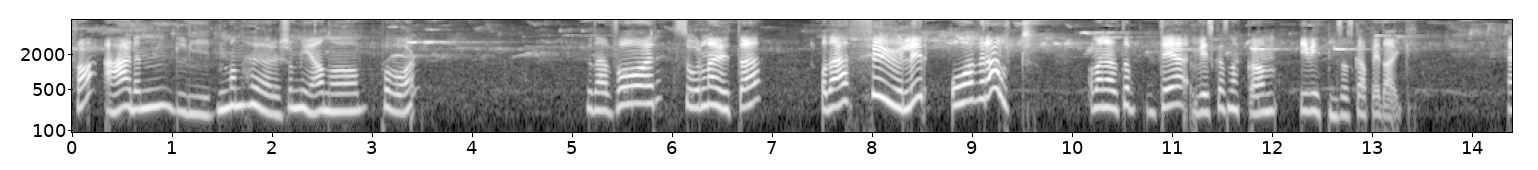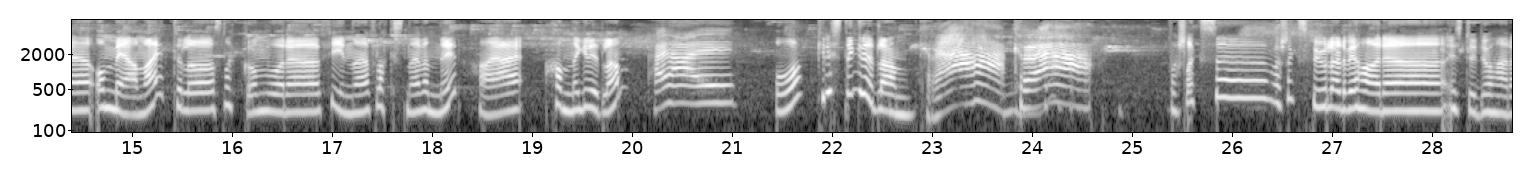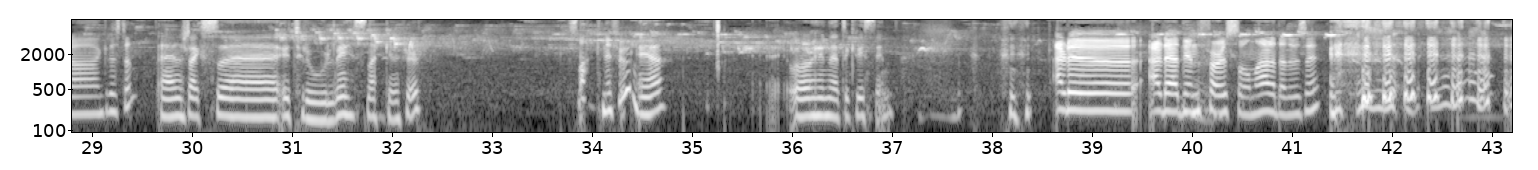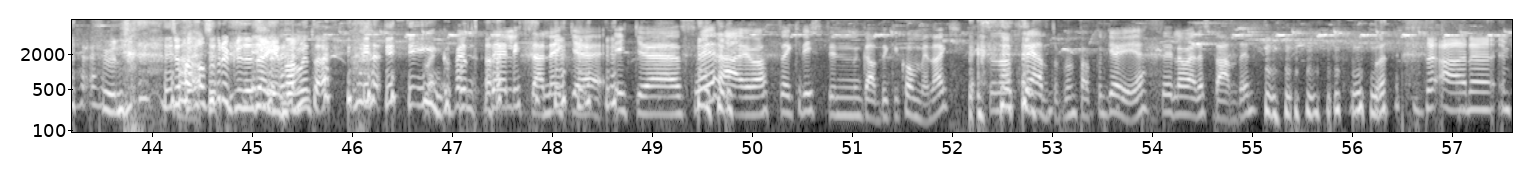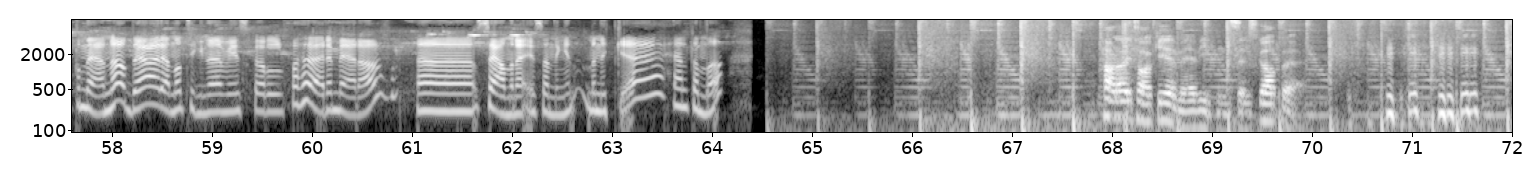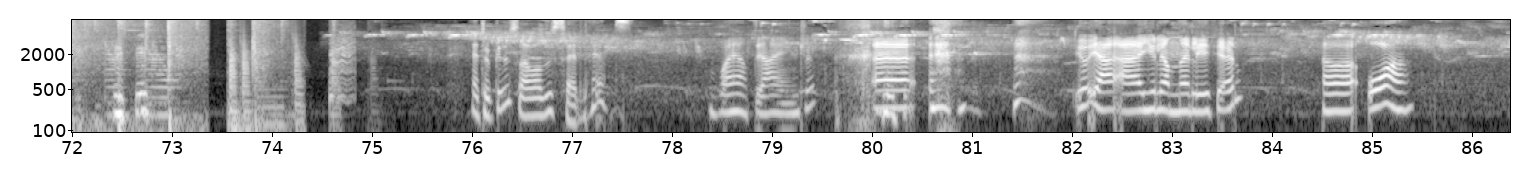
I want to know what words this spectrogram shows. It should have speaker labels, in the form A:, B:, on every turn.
A: Hva er den lyden man hører så mye av nå på våren? Jo, det er vår, solen er ute, og det er fugler overalt! Og det er nettopp det vi skal snakke om i Vitenselskapet i dag. Eh, og med meg til å snakke om våre fine, flaksende venner har jeg Hanne Grydland
B: Hei, hei.
A: og Kristin Grydland.
B: Kræ, kræ.
A: Hva slags, eh, hva slags fugl er det vi har eh, i studio her, Kristin?
C: Det er en slags uh, utrolig snakkende fugl.
A: Snakkende fugl?
C: Ja. Og hun heter Kristin.
A: Er, du, er det din first zone, er det det du sier? si? Fugl. Du har, også brukt du ditt eget navn?
B: Men det lytterne ikke, ikke ser, er jo at Kristin gadd ikke komme i dag. Så hun har trent opp en papegøye til å være stand-in.
A: Det er eh, imponerende, og det er en av tingene vi skal få høre mer av uh, senere i sendingen, men ikke helt ennå.
D: Hæla i taket med Vitenselskapet.
C: Jeg tror ikke du sa hva du selv het.
A: Hva heter jeg egentlig? Eh, jo, jeg er Julianne Li Fjell. eh, og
